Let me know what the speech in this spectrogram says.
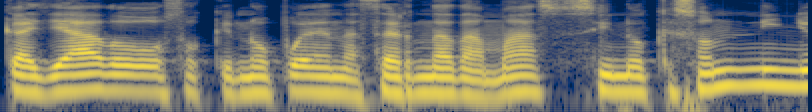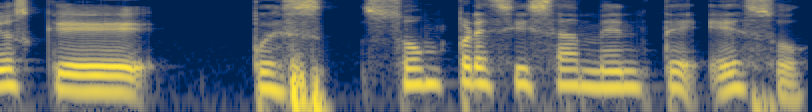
callados o que no pueden hacer nada más, sino que son niños que pues son precisamente eso,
